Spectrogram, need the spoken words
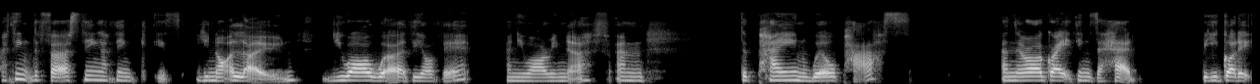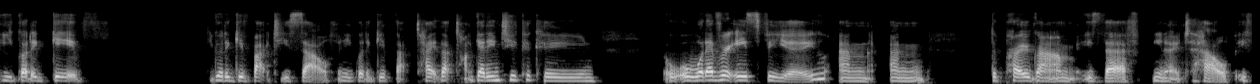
I think the first thing I think is you're not alone. You are worthy of it and you are enough. And the pain will pass and there are great things ahead, but you got to, you got to give you got to give back to yourself and you've got to give that take that time get into your cocoon or, or whatever it is for you. And and the program is there you know to help if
